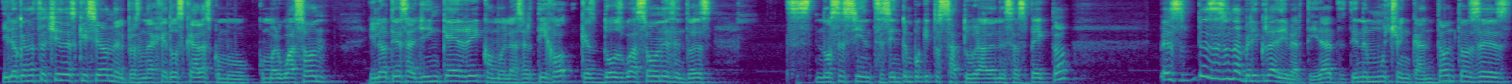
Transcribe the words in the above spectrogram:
Y lo que no está chido es que hicieron el personaje dos caras como, como el guasón. Y luego tienes a Jim Carrey como el acertijo, que es dos guasones. Entonces no se siente, se siente un poquito saturado en ese aspecto. Es, pues, es una película divertida, tiene mucho encanto, entonces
